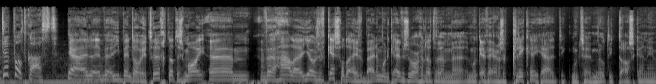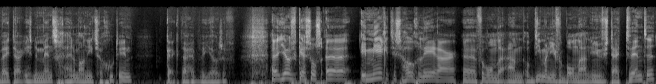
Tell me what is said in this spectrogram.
De podcast. Ja, eh, je bent alweer terug. Dat is mooi. Ehm, we halen Jozef Kessel er even bij. Dan moet ik even zorgen dat we hem. Uh, moet ik even ergens op klikken. Ja, ik moet uh, multitasken. En weet, daar is de mens helemaal niet zo goed in. Kijk, daar hebben we Jozef. Uh, Jozef Kessels, uh, emeritus hoogleraar, uh, verbonden aan, op die manier verbonden aan Universiteit Twente.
